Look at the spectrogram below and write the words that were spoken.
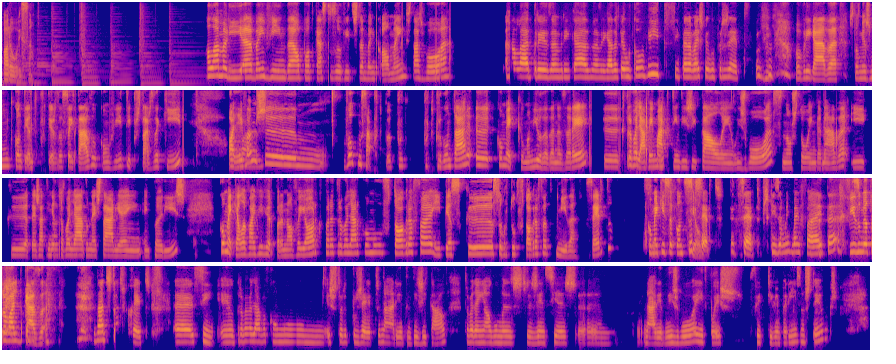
Ora, ouçam. Olá Maria, bem-vinda ao podcast Os Ouvidos Também Comem. Estás boa? Olá Teresa, obrigada, obrigada pelo convite e parabéns pelo projeto. Obrigada, estou mesmo muito contente por teres aceitado o convite e por estares aqui. Olha, e vamos. Uh, vou começar por, por, por te perguntar uh, como é que uma miúda da Nazaré, uh, que trabalhava em marketing digital em Lisboa, se não estou enganada, e que até já tinha trabalhado nesta área em, em Paris, como é que ela vai viver para Nova York para trabalhar como fotógrafa e penso que, sobretudo, fotógrafa de comida, certo? Como é que isso aconteceu? Tudo certo, tudo certo. Pesquisa muito bem feita. Fiz o meu trabalho de casa. Dados todos corretos. Uh, sim, eu trabalhava como gestora de projeto na área de digital. Trabalhei em algumas agências uh, na área de Lisboa e depois fui, estive em Paris uns tempos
